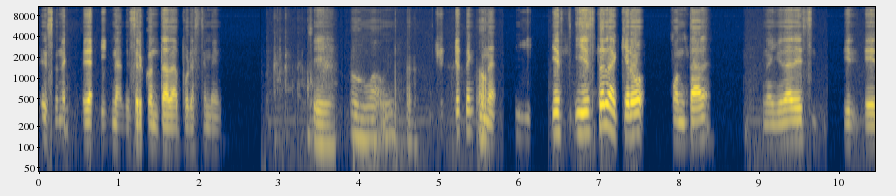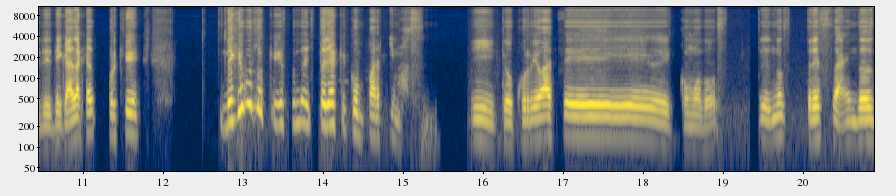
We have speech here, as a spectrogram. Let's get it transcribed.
es una historia digna de ser contada por este medio. Sí. Oh, wow. Yo tengo una. Y, y es- y esta la quiero contar con ayuda de, de, de, de Galahad, porque dejemos lo que es una historia que compartimos y que ocurrió hace como dos, unos tres años, dos-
